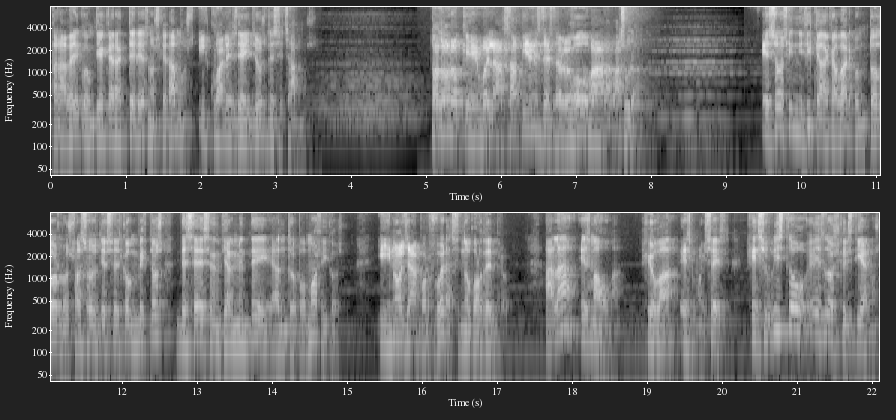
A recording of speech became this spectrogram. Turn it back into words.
para ver con qué caracteres nos quedamos y cuáles de ellos desechamos. Todo lo que huela a sapiens desde luego va a la basura. Eso significa acabar con todos los falsos dioses convictos de ser esencialmente antropomórficos, y no ya por fuera, sino por dentro. Alá es Mahoma, Jehová es Moisés, Jesucristo es los cristianos,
